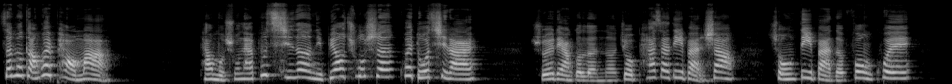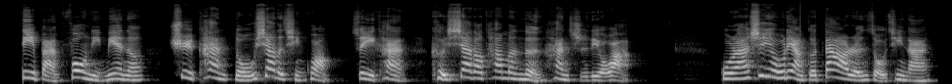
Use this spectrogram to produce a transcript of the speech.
咱们赶快跑嘛！汤姆说：“来不及了，你不要出声，快躲起来。”所以两个人呢，就趴在地板上，从地板的缝窥地板缝里面呢，去看楼下的情况。这一看，可吓到他们冷汗直流啊！果然是有两个大人走进来，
